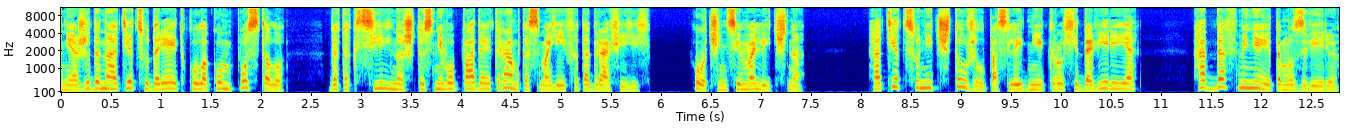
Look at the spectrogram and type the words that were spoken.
Неожиданно отец ударяет кулаком по столу, да так сильно, что с него падает рамка с моей фотографией. Очень символично. Отец уничтожил последние крохи доверия, отдав меня этому зверю.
